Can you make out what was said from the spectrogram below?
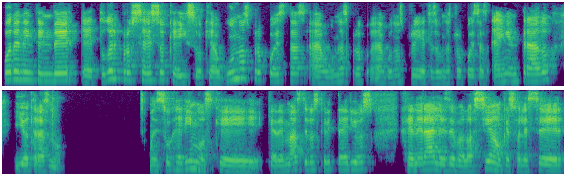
puedan entender eh, todo el proceso que hizo que algunas propuestas, algunas, algunos proyectos, algunas propuestas han entrado y otras no sugerimos que, que, además de los criterios generales de evaluación, que suele ser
